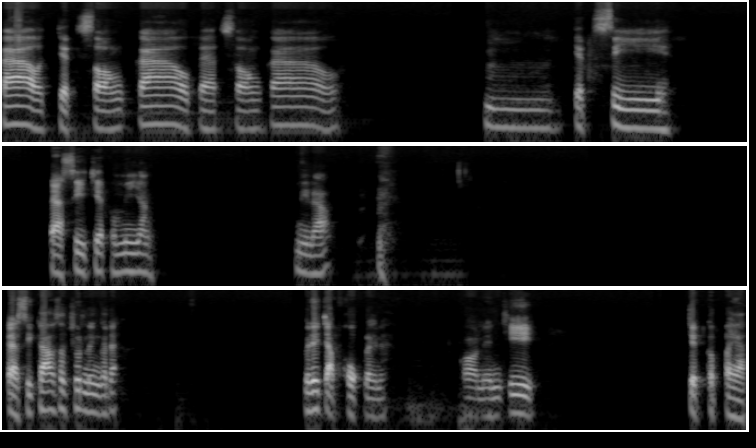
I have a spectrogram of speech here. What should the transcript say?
เก้าเจ็ดสองเก้าแปดสองเก้าอืมเจ็ดสี่แปดสี่เจ็ดผมมียัง มีแล้วแปดสี่เก้าสักชุดหนึ่งก็ได้ ไม่ได้จับหกเลยนะ ก็เน้นที่เจ็ดกับแปด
